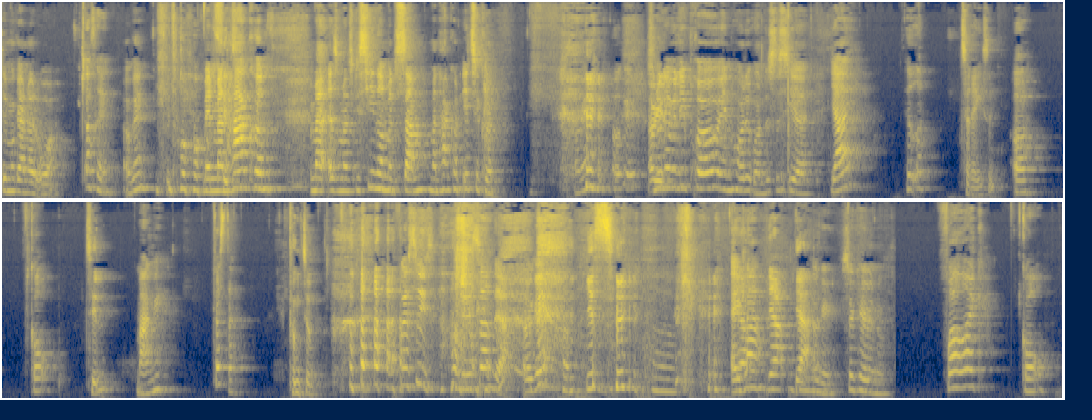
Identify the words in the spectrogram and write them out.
Det må gerne være et ord. Okay. Okay? Men man har kun, man, altså man skal sige noget med det samme. Man har kun et sekund. Okay? okay. Så nu kan vi lige prøve en hurtig runde. Så siger jeg, jeg Hedder Therese. og går Til. mange. fester. Punktum. Præcis. Det er sådan der. Okay? Yes. Er I klar? Ja. ja. Okay, så kører vi nu. Frederik. Går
